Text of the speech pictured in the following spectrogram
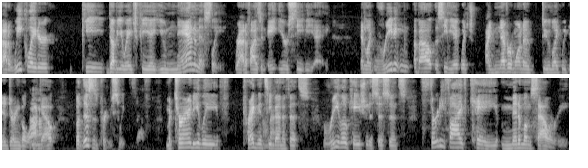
About a week later, PWHPA unanimously ratifies an eight year CBA. And like reading about the CBA, which I never want to do like we did during the uh-huh. lockout, uh-huh. but this is pretty sweet stuff. Maternity leave, pregnancy okay. benefits, relocation assistance, 35k minimum salary.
